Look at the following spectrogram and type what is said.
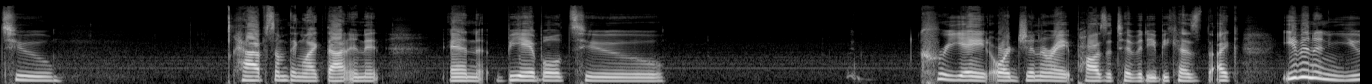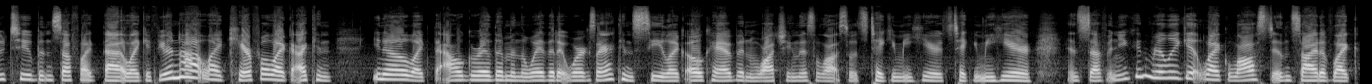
to have something like that in it and be able to create or generate positivity because like even in YouTube and stuff like that, like if you're not like careful, like I can, you know, like the algorithm and the way that it works, like I can see like okay, I've been watching this a lot, so it's taking me here, it's taking me here and stuff, and you can really get like lost inside of like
